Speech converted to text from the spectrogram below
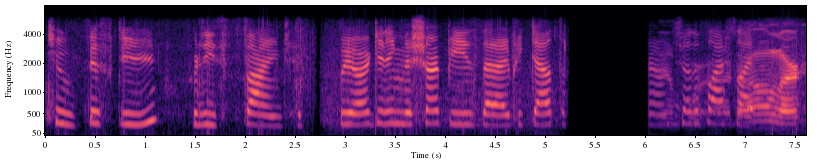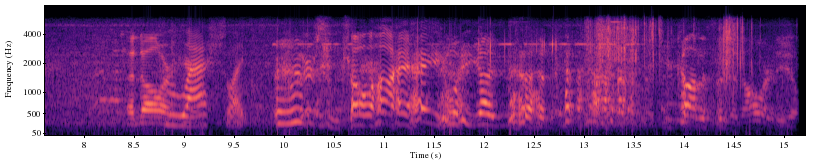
Two fifty for these fine chips. We are getting the Sharpies that I picked out. The show the flashlight. A dollar. A dollar. Flashlight. There's some tall. Hey, what are you guys doing? you caught us in the dollar deal.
